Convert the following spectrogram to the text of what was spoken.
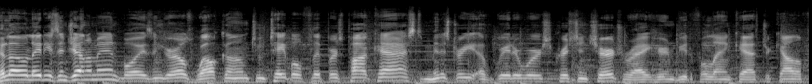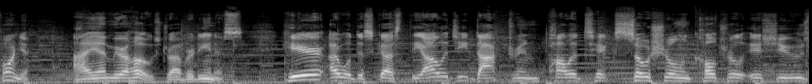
Hello, ladies and gentlemen, boys and girls. Welcome to Table Flippers Podcast, Ministry of Greater Works Christian Church, right here in beautiful Lancaster, California. I am your host, Robert Enos. Here I will discuss theology, doctrine, politics, social and cultural issues,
